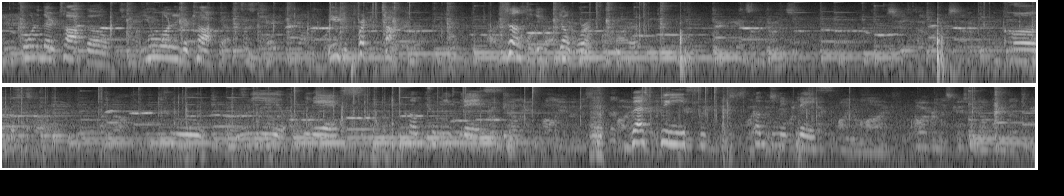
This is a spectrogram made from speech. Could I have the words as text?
You wanted their taco. You wanted your taco. Here's your freaking taco. Something don't work for people. Come to me, please. Come to me, please. Best, please. Come to me, please. However, in this case, we don't believe that to be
